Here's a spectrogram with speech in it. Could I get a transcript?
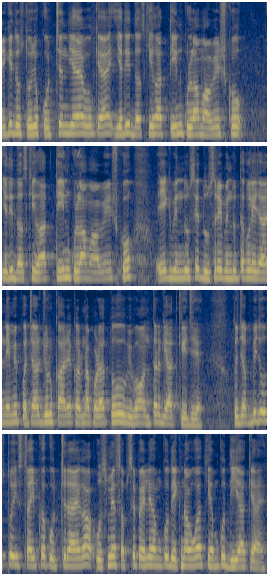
देखिए दोस्तों, जो क्वेश्चन दिया है वो क्या है? यदि दस की घात तीन गुलाम आवेश को, यदि दस की घात तीन गुलाम आवेश को एक बिंदु से दूसरे बिंदु तक ले जाने में पचास जूल कार्य करना पड़ा तो विभव अंतर ज्ञात कीजिए। तो जब भी दोस्तों इस टाइप का क्वेश्चन आएगा, उसमें सबसे पहले हमको देखना होगा कि हमको दिया क्या है।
